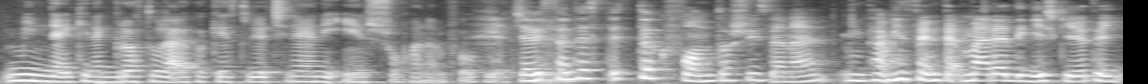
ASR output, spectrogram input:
mindenkinek gratulálok, aki ezt tudja csinálni, én soha nem fogok ilyet De viszont ez egy tök fontos üzenet, mint ami szerintem már eddig is kijött, hogy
